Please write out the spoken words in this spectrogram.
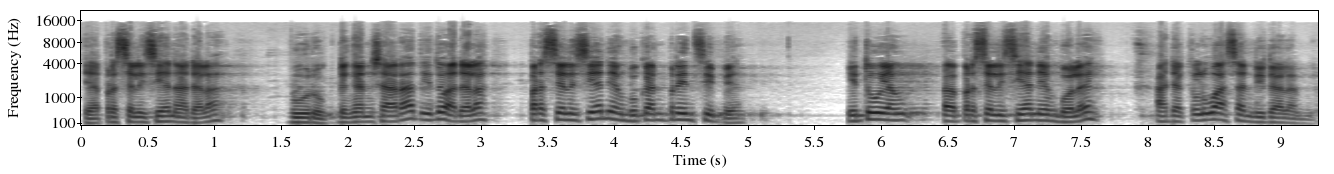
Ya, perselisihan adalah buruk. Dengan syarat itu adalah perselisihan yang bukan prinsip ya. Itu yang eh, perselisihan yang boleh ada keluasan di dalamnya.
